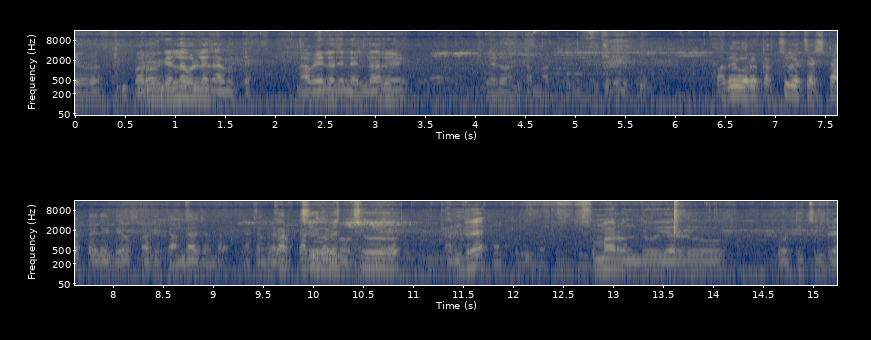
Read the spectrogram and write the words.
ದೇವರು. ಬರೋರಿಗೆಲ್ಲ ಒಳ್ಳೇದಾಗುತ್ತೆ. ನಾವು ಹೇಳೋದಿಲ್ಲ ಎಲ್ಲರೂ ಹೇಳುವಂಥ ಮಾತು. ಮದುವೆಯವರು ಖರ್ಚು ವೆಚ್ಚ ಎಷ್ಟಾಗ್ತಾ ಇದೆ ದೇವಸ್ಥಾನಕ್ಕೆ ಅಂದಾಜು ಅಂದ್ರೆ? ಯಾಕಂದ್ರೆ ಖರ್ಚು ವೆಚ್ಚು ಅಂದರೆ ಸುಮಾರು ಒಂದು ಎರಡು ಕೋಟಿ ಚಿಲ್ಲರೆ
